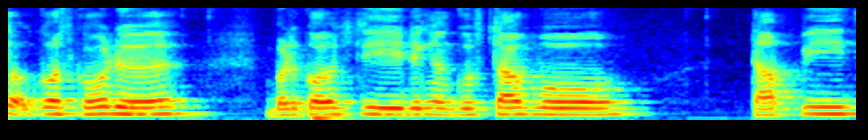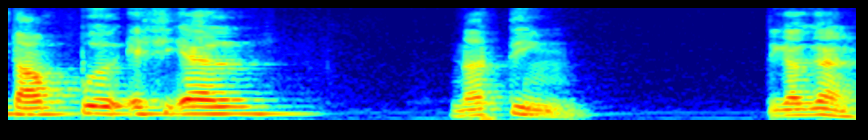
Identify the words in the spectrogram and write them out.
top goal scorer berkongsi dengan Gustavo tapi tanpa ACL nothing tergagal.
